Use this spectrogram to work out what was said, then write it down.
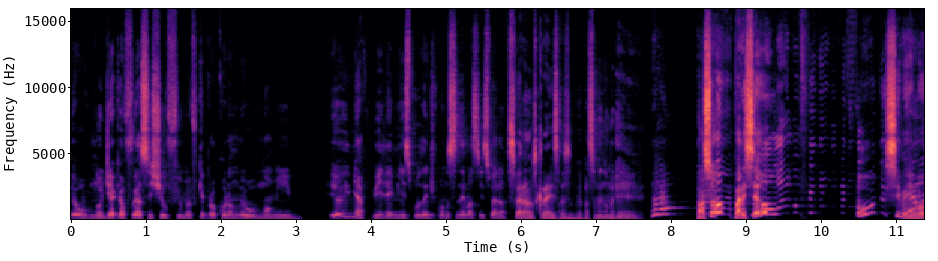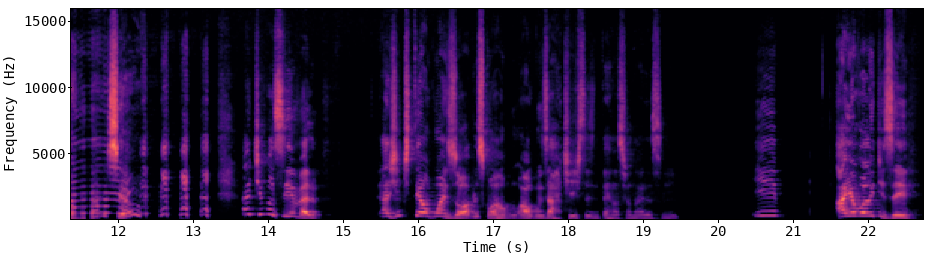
eu, no dia que eu fui assistir o filme, eu fiquei procurando meu nome eu e minha filha e minha esposa, a gente ficou no cinema assim, esperando. Esperando os créditos. Passou meu nome. Passou? Apareceu? Foda-se, meu irmão. Apareceu. É tipo assim, velho. A gente tem algumas obras com alguns artistas internacionais, assim. E aí eu vou lhe dizer.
